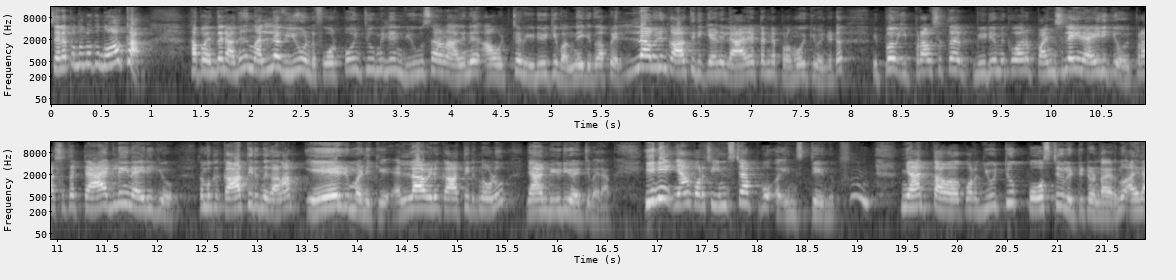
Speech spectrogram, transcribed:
ചിലപ്പോൾ നമുക്ക് നോക്കാം. അപ്പോൾ എന്തായാലും അതിന് നല്ല വ്യൂ ഉണ്ട്. Four point two million views ആണ് അതിന് ആ ഒറ്റ വീഡിയോയ്ക്ക് വന്നിരിക്കുന്നത്. അപ്പോൾ എല്ലാവരും കാത്തിരിക്കുകയാണ് ലാലേട്ടന്റെ പ്രൊമോയ്ക്ക് വേണ്ടിയിട്ട്. ഇപ്പോൾ ഇപ്രാവശ്യത്തെ വീഡിയോ മിക്കവാറും പഞ്ച് ലൈൻ ആയിരിക്കുമോ ഇപ്രാവശ്യത്തെ ടാഗ് ലൈൻ ആയിരിക്കുമോ നമുക്ക് കാത്തിരുന്ന് കാണാം. ഏഴ് മണിക്ക്. എല്ലാവരും കാത്തിരുന്നോളൂ. ഞാൻ വീഡിയോ ആയിട്ട് വരാം. ഇനി ഞാൻ കുറച്ച് ഇൻസ്റ്റാ ഇൻസ്റ്റയിൽ ഞാൻ കുറച്ച് യൂട്യൂബ് പോസ്റ്റുകൾ ഇട്ടിട്ടുണ്ടായിരുന്നു. അതിൽ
